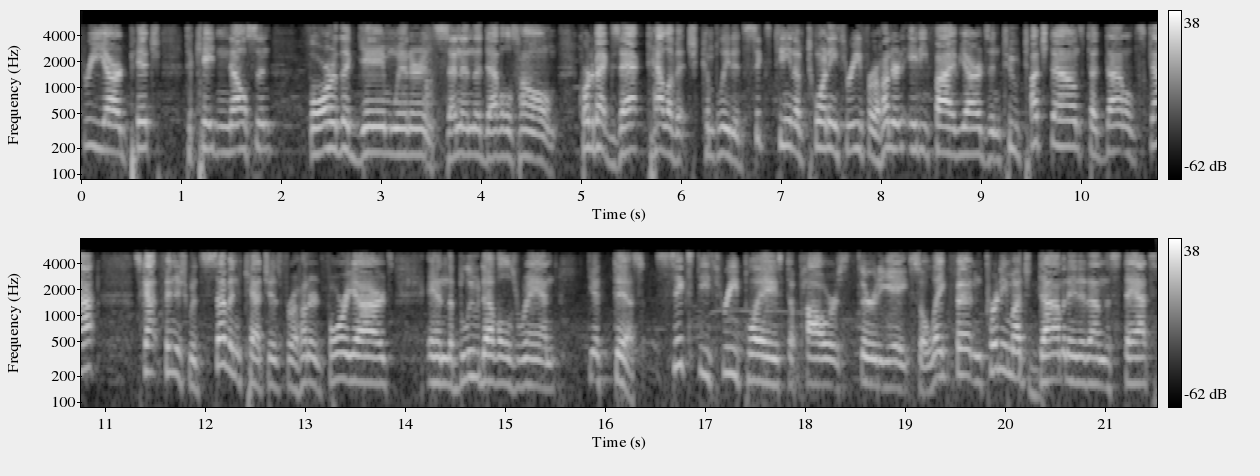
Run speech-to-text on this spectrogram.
three yard pitch to Caden Nelson for the game winner and sending the Devils home. Quarterback Zach Talovich completed 16 of 23 for 185 yards and two touchdowns to Donald Scott. Scott finished with seven catches for 104 yards, and the Blue Devils ran get this 63 plays to Powers 38. So Lake Fenton pretty much dominated on the stats,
